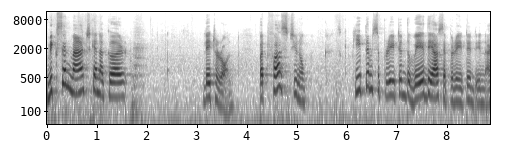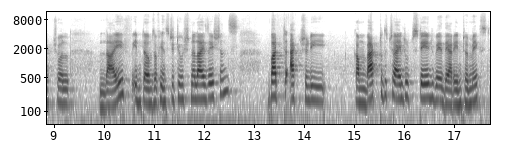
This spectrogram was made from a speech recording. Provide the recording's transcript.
Mix and match can occur later on, but first you know keep them separated the way they are separated in actual life in terms of institutionalizations, but actually come back to the childhood stage where they are intermixed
